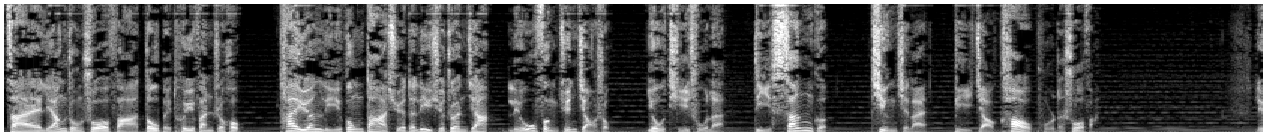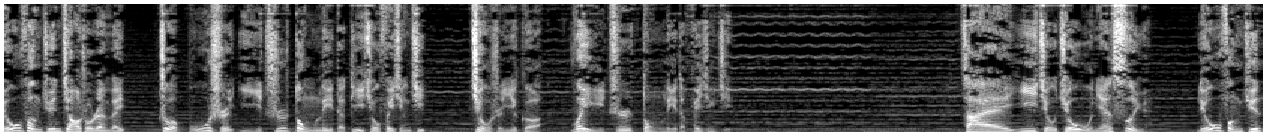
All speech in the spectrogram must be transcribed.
在两种说法都被推翻之后，太原理工大学的力学专家刘凤军教授又提出了第三个，听起来。比较靠谱的说法。刘凤军教授认为，这不是已知动力的地球飞行器，就是一个未知动力的飞行器。在一九九五年四月，刘凤军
